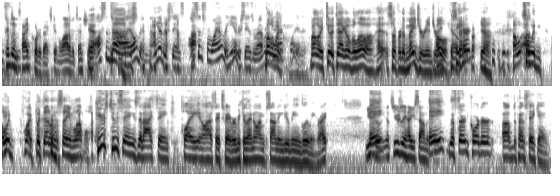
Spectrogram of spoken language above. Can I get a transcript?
Austin's Crimson from, Tide quarterback's getting a lot of attention. Yeah. Austin's No, from just- Wyoming. he understands. Austin's from Wyoming. He understands the rivalry. By the way- had to it. By the way, Tua Tagovailoa suffered a major injury. Oh, Is he hurt? Yeah, I, w- I So- wouldn't. I wouldn't quite put that on the same level. Here's two things that I think play in Ohio State's favor because I know I'm sounding doomy and gloomy, right? Usually, A- that's usually how you sound this week. A, the third quarter of the Penn State game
